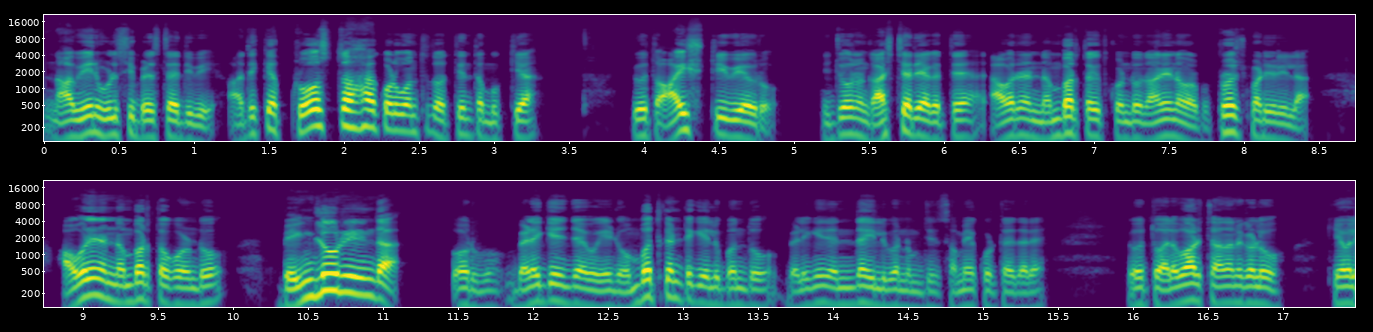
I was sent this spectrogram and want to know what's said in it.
ನಾವೇನು ಉಳಿಸಿ ಬೆಳೆಸ್ತಾ ಇದ್ದೀವಿ, ಅದಕ್ಕೆ ಪ್ರೋತ್ಸಾಹ ಕೊಡುವಂಥದ್ದು ಅತ್ಯಂತ ಮುಖ್ಯ. ಇವತ್ತು ಆಯುಷ್ ಟಿ ವಿಯವರು ನಿಜವಾಗ ನಂಗೆ ಆಶ್ಚರ್ಯ ಆಗುತ್ತೆ. ಅವರ ನಂಬರ್ ತೆಗೆದುಕೊಂಡು ನಾನೇನು ಅವ್ರು ಅಪ್ರೋಚ್ ಮಾಡಿರಲಿಲ್ಲ. ಅವರೇ ನನ್ನ ನಂಬರ್ ತೊಗೊಂಡು ಬೆಂಗಳೂರಿನಿಂದ ಅವರು ಬೆಳಗ್ಗೆ ಏಳು ಒಂಬತ್ತು ಗಂಟೆಗೆ ಇಲ್ಲಿ ಬಂದು ಬೆಳಗ್ಗೆಯಿಂದ ಇಲ್ಲಿ ಬಂದು ನಮ್ಮ ಸಮಯ ಕೊಡ್ತಾ ಇದ್ದಾರೆ. ಇವತ್ತು ಹಲವಾರು ಚಾನಲ್ಗಳು ಕೇವಲ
